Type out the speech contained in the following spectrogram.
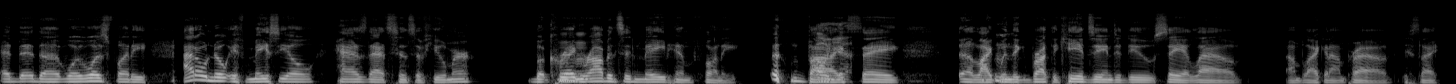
and then uh, what was funny i don't know if maceo has that sense of humor but craig Mhm. robinson made him funny by yeah. saying uh, like when they brought the kids in to do say it loud i'm black and i'm proud it's like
